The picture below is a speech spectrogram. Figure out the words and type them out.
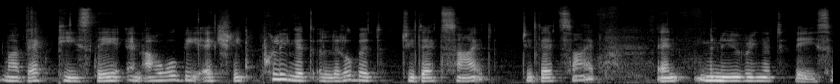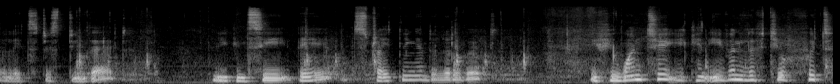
my back piece there and I will be actually pulling it a little bit to that side, to that side and maneuvering it there. So let's just do that. And you can see there, straightening it a little bit. If you want to, you can even lift your foot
